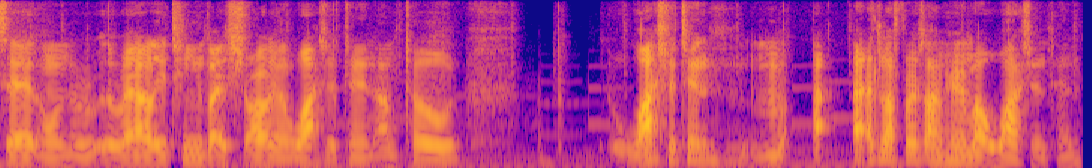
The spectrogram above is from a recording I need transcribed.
said on the, rally, teams like Charlotte and Washington, I'm told, Washington, that's my first time hearing about Washington.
